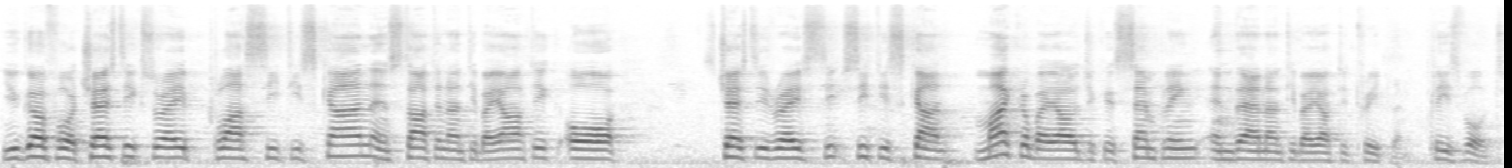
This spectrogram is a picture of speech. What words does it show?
you go for chest x-ray plus CT scan and start an antibiotic, or chest x-ray, CT scan, microbiological sampling, and then antibiotic treatment. Please vote.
